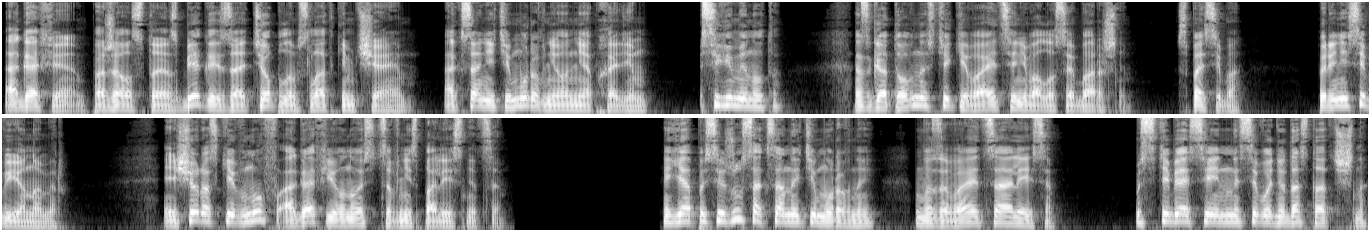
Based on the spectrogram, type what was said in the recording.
Агафья, пожалуйста, сбегай за теплым сладким чаем. Оксане Тимуровне он необходим. Сию минуту. С готовностью кивает синеволосая барышня. Спасибо. Принеси в ее номер. Еще раз кивнув, Агафья уносится вниз по лестнице. «Я посижу с Оксаной Тимуровной», — вызывается Олеся. «С тебя, Сень, на сегодня достаточно.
